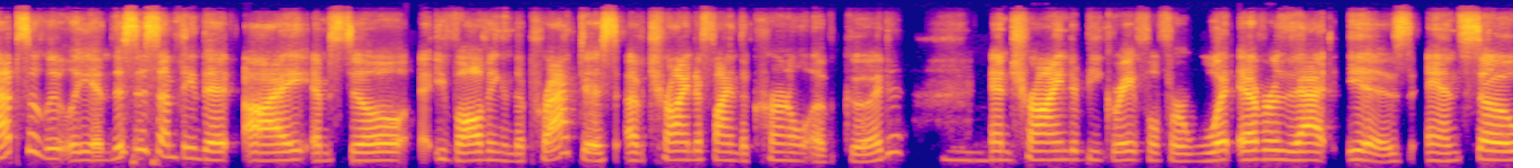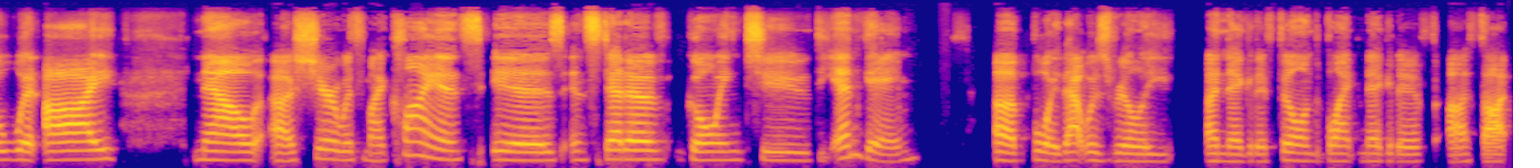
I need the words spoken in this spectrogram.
Absolutely. And this is something that I am still evolving in the practice of trying to find the kernel of good mm. and trying to be grateful for whatever that is. And so, what I now uh, share with my clients is instead of going to the end game, uh, boy, that was really a negative, fill in the blank negative uh, thought.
